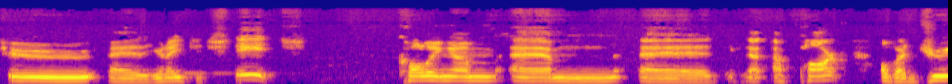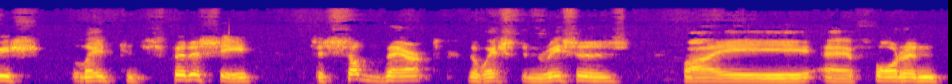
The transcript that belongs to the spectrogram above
to uh, the United States, calling him um, uh, a part of a Jewish-led conspiracy to subvert the Western races by uh, foreign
